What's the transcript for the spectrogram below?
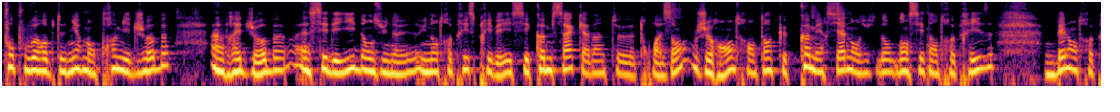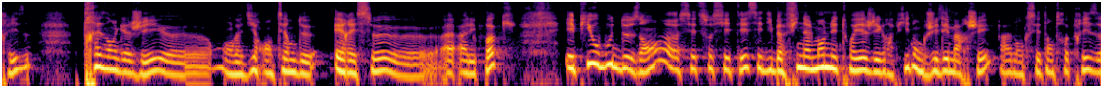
pour pouvoir obtenir mon premier job, un vrai job, un CDI dans une, entreprise privée. C'est comme ça qu'à 23 ans, je rentre en tant que commercial dans, dans cette entreprise, une belle entreprise, très engagé, euh, on va dire, en termes de RSE euh, à, l'époque. Et puis, au bout de deux ans, euh, cette société s'est dit, bah, finalement, le nettoyage des graphies. Donc, j'ai démarché. Hein, donc, cette entreprise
